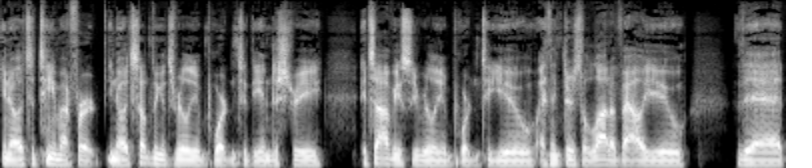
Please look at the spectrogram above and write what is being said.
you know it's a team effort. You know, it's something that's really important to the industry. It's obviously really important to you. I think there's a lot of value that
